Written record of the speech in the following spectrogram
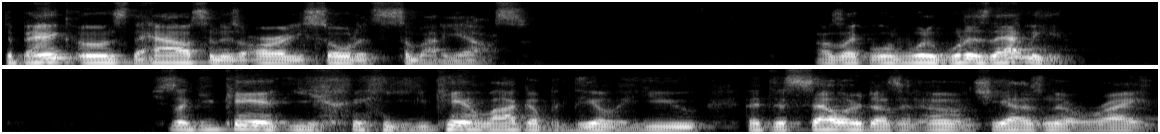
The bank owns the house and has already sold it to somebody else. I was like, well, what, what does that mean? She's like, you can't, you, you can't lock up a deal that you, that the seller doesn't own. She has no right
